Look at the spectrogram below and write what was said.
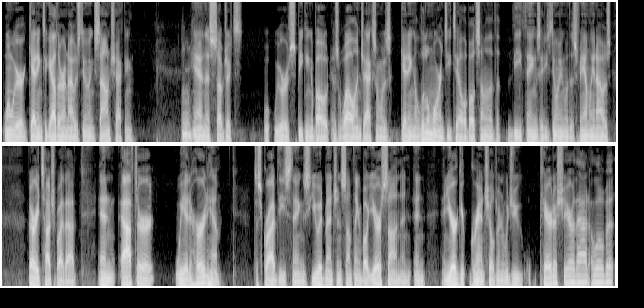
when we were getting together and I was doing sound checking. Mhm. And this subject we were speaking about as well. And Jackson was getting a little more in detail about some of the, the things that he's doing with his family. And I was very touched by that. And after we had heard him describe these things, you had mentioned something about your son and, and, and your grandchildren. Would you care to share that a little bit?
